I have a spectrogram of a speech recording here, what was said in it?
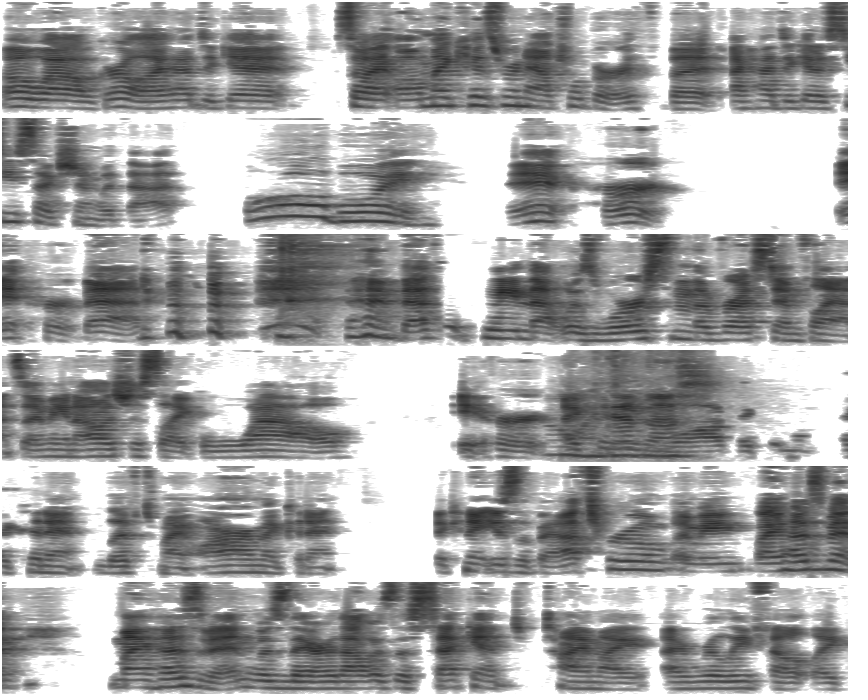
Oh wow, girl, I had to get so I all my kids were natural birth, but I had to get a C section with that. Oh boy, it hurt. It hurt bad. That's a pain that was worse than the breast implants. I mean, I was just like, wow, it hurt. Oh I couldn't even walk. I couldn't. I couldn't lift my arm. I couldn't. I couldn't use the bathroom. I mean, my husband, my husband was there. That was the second time I I really felt like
